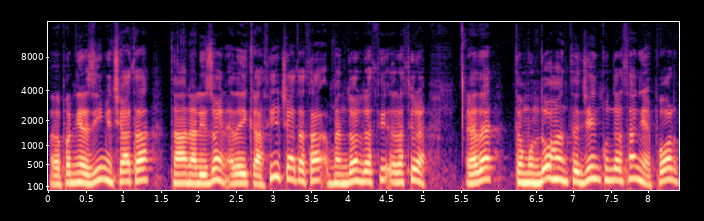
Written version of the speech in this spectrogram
për njerëzimin që ata ta analizojnë, edhe i ka thirrë që ata të mendojnë rreth tyre. Edhe të mundohen të gjejnë kundërthënie, por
